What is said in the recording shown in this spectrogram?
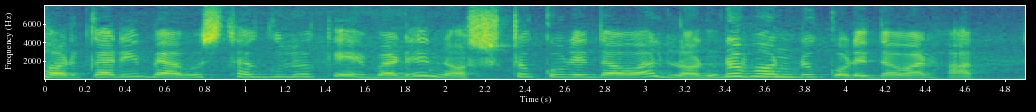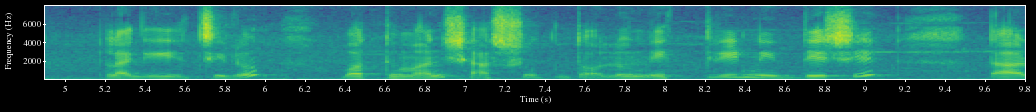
সরকারি ব্যবস্থাগুলোকে এবারে নষ্ট করে দেওয়া, লণ্ডভণ্ড করে দেওয়ার হাত লাগিয়েছিল বর্তমান শাসক দল নেত্রীর নির্দেশে তার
